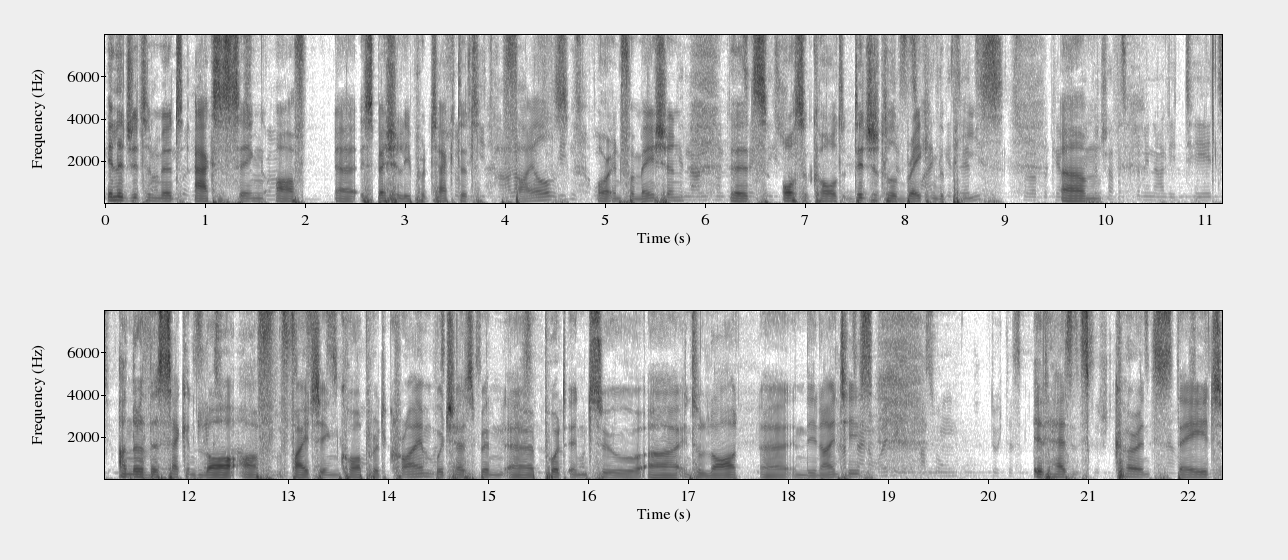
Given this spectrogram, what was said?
illegitimate accessing of uh, especially protected files or information. It's also called digital breaking the peace. Um, under the second law of fighting corporate crime, which has been uh, put into uh, into law uh, in the 90s. It has its current state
